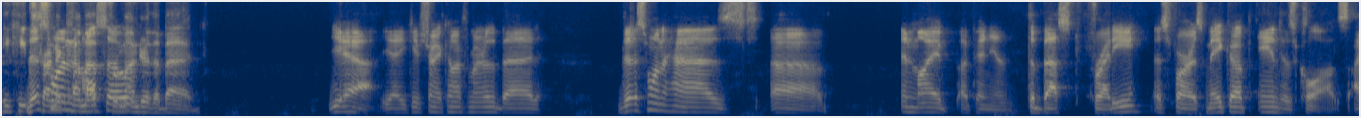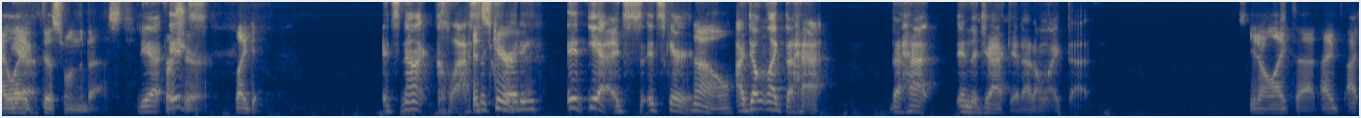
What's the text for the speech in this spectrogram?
He keeps trying to come up from under the bed. Yeah, yeah, he keeps trying to come out from under the bed. This one has, uh, in my opinion, the best Freddy as far as makeup and his claws. I like Yeah. this one the best Yeah, for sure. Like, It's not classic It's scary. Freddy. It yeah, it's it's scary. no, I don't like the hat. The hat and the jacket. I don't like that. you don't like that. I, I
